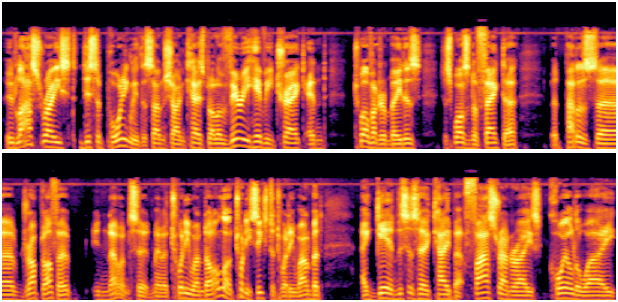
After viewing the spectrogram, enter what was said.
who last raced disappointingly the Sunshine Coast, but on a very heavy track and 1,200 metres just wasn't a factor. But putters uh, dropped off her in no uncertain manner. $21, although 26 to 21, but Again, this is her caper. Fast run race, coiled away,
